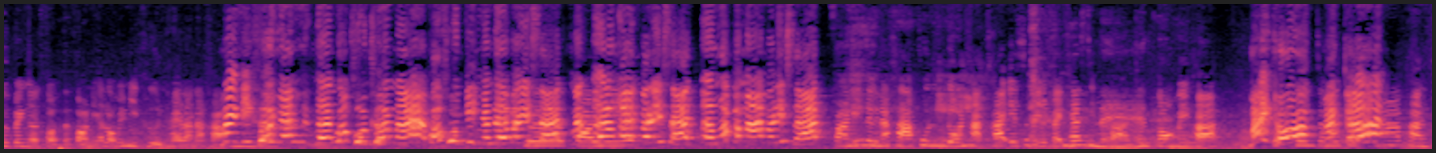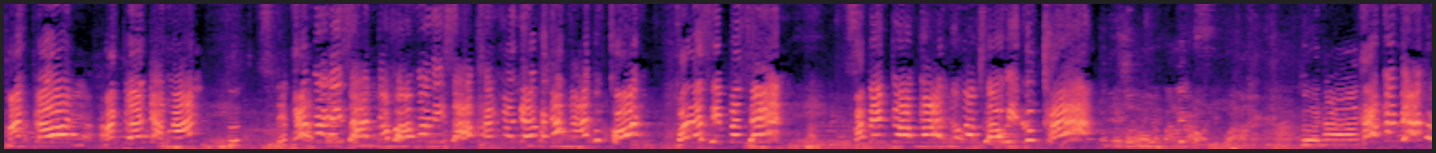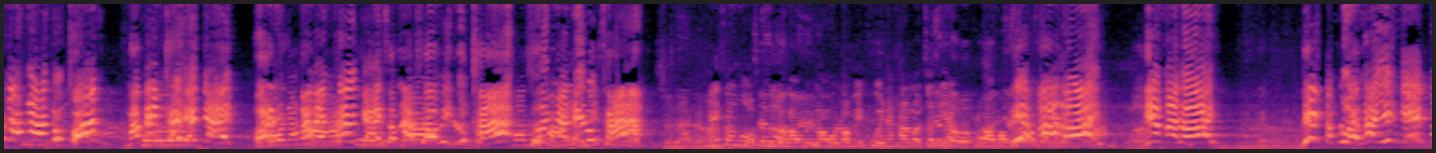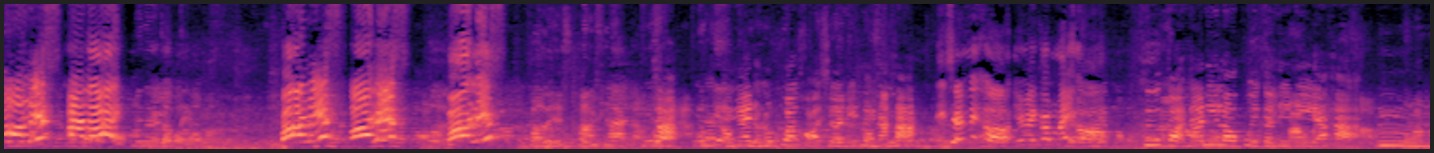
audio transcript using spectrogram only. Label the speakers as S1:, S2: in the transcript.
S1: คืนเป็นเงินสดแต่ตอนนี้เราไม่มีคืนให้แล้วนะคะ ไม่
S2: มีคืนเงินเงินพวกคุณคืนมา เพราะคุณกินเงินเดือนบริษัทคือมันตอนนี้เติมเงินบริษัทเติมงบประมาณบริษัท
S1: ฟังนิดนึงนะคะ คุณโดนหักค่า SMS ไปแค่10บาทถูกต้องไหมคะ
S2: ไม่ถูคุกณจะมัมานเก็เกิบ
S1: น5,000มันเกินไม่ได้อะค่ะมัน
S2: เกินจากนั้น
S1: คือเล็กเงินตัดบริ คือเราเราเราไม่คุยนะคะ เราจะเรียกรปภเรียกมาเลย
S2: เรียกมาเลยเรียกตำรวจมายิ่งดี police มาเลย police police
S3: police ค่ะยังไงเดี๋ยวรบก
S1: วนขอเชิญนิดนึงนะคะ
S3: ดิ
S2: ฉันไม่ออกยังไงก็ไม่ออก
S1: คือก่อนหน้านี้เราคุยกันดีๆอะค่ะ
